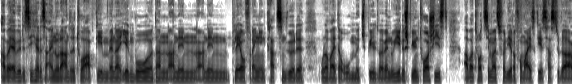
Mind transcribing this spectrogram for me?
Aber er würde sicher das ein oder andere Tor abgeben, wenn er irgendwo dann an den, an den Playoff-Rängen kratzen würde oder weiter oben mitspielt. Weil wenn du jedes Spiel ein Tor schießt, aber trotzdem als Verlierer vom Eis gehst, hast du da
